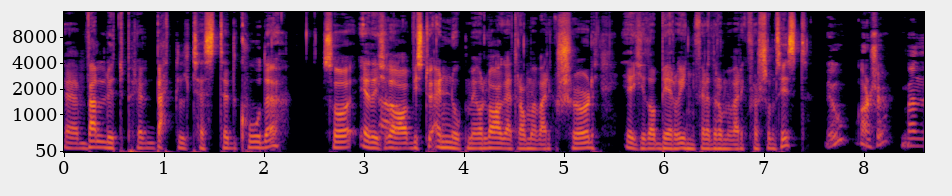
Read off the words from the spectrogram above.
eh, velutprøvd battle-tested kode. Så er det ikke da, hvis du ender opp med å lage et rammeverk sjøl, er det ikke da bedre å innføre et rammeverk først som sist? Jo, kanskje, men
